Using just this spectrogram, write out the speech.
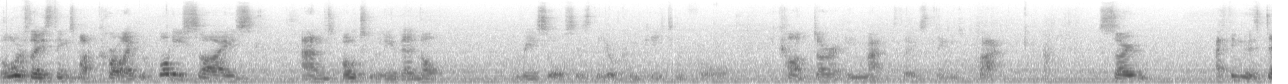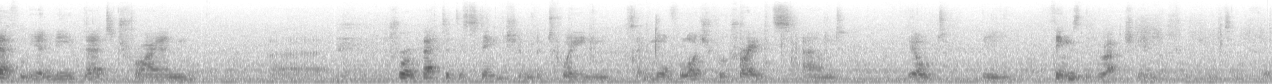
All of those things might correlate with body size, and ultimately they're not resources that you're competing can't directly map those things back. So I think there's definitely a need there to try and uh, draw a better distinction between, say, morphological traits and the, old, the things that you actually end up competing for.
